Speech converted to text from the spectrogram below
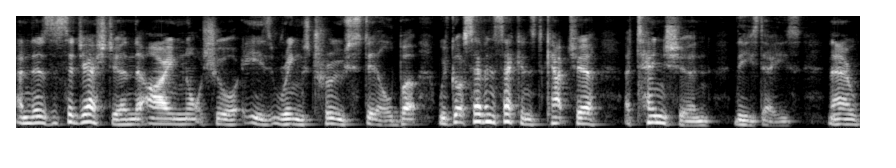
And there's a suggestion that I'm not sure is rings true still, but we've got seven seconds to capture attention these days. Now,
